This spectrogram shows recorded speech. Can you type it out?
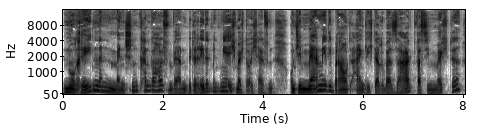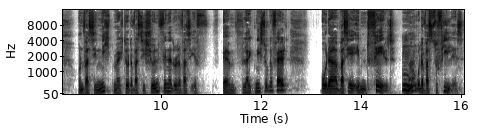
nur redenden Menschen kann geholfen werden. Bitte redet mit mir, ich möchte euch helfen. Und je mehr mir die Braut eigentlich darüber sagt, was sie möchte und was sie nicht möchte oder was sie schön findet oder was ihr ähm, vielleicht nicht so gefällt oder was ihr eben fehlt ne? oder was zu viel ist,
